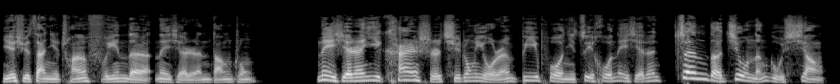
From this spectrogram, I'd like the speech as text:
也许在你传福音的那些人当中，那些人一开始其中有人逼迫你，最后那些人真的就能够像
